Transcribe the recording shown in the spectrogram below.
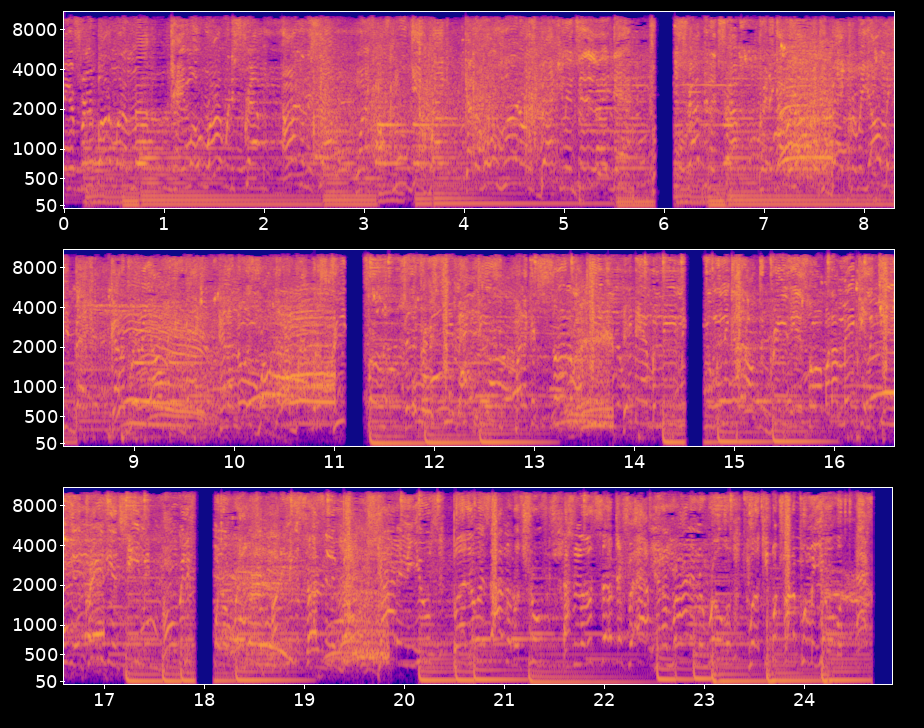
Everybody from the bottom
